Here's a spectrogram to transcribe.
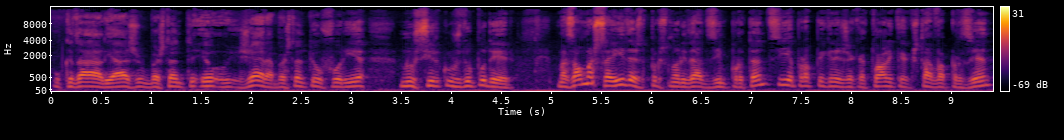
o que dá, aliás, bastante, gera bastante euforia nos círculos do poder. Mas há umas saídas de personalidades importantes e a própria Igreja Católica, que estava presente,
